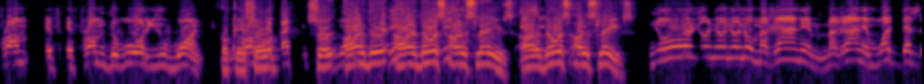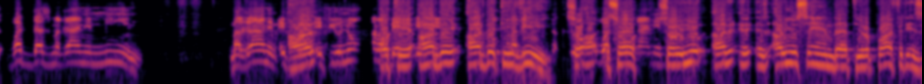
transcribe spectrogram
from if, if from the war you won Okay, from the so battle so you won. are they This- are those this- our slaves? this Are is- those our slaves? no no no no no مغانم مغانم what does what does مغانم mean مغانم if, Are- if you know Arabic Okay, if are you- they are they TV? So uh, What so Maghanim so you are is, are you saying that your prophet is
